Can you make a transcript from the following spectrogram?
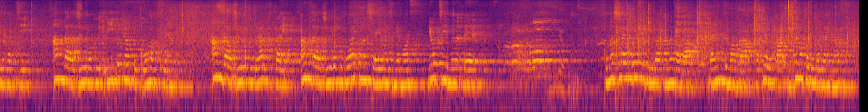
18アンダー16エリートキャンプ紅白戦。アンダー16ブラック対アンダー16ホワイトの試合を始めます。両チームで。この試合のレフェリーは金沢ラインズマンは立岡三本でございます。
